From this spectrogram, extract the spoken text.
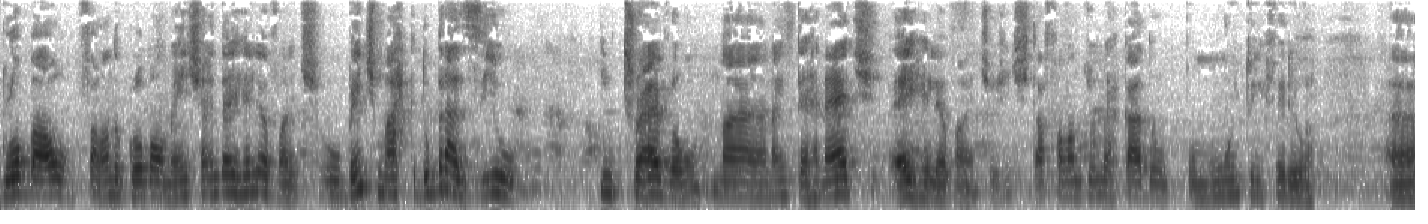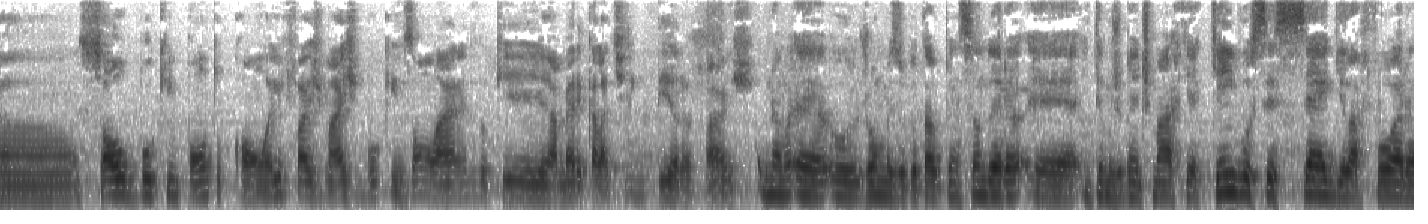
global, falando globalmente, ainda é irrelevante. O benchmark do Brasil em travel na, na internet é irrelevante. A gente está falando de um mercado muito inferior. Uh, só o Booking.com ele faz mais bookings online do que a América Latina inteira faz. Não, é, o João, mas o que eu estava pensando era, é, em termos de benchmark, é quem você segue lá fora,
